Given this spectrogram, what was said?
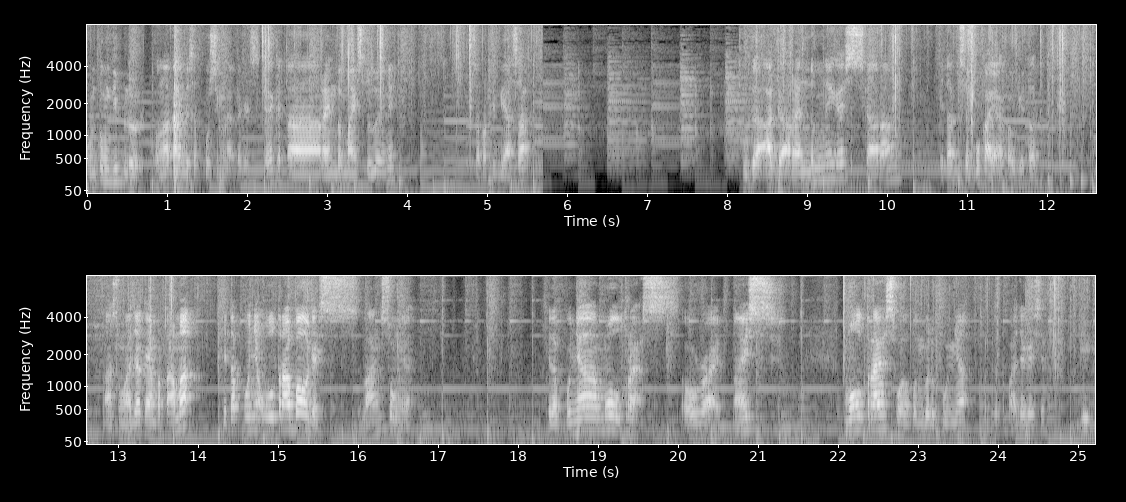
Untung di blur. Kalau nggak kalian bisa pusing ya guys. Oke, kita randomize dulu ini. Seperti biasa. Udah agak random nih guys sekarang. Kita bisa buka ya kalau gitu. Langsung aja ke yang pertama. Kita punya Ultra Ball guys. Langsung ya. Kita punya Moltres. Alright, nice. Moltres walaupun gue udah punya, tapi tetap aja guys ya. GG.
